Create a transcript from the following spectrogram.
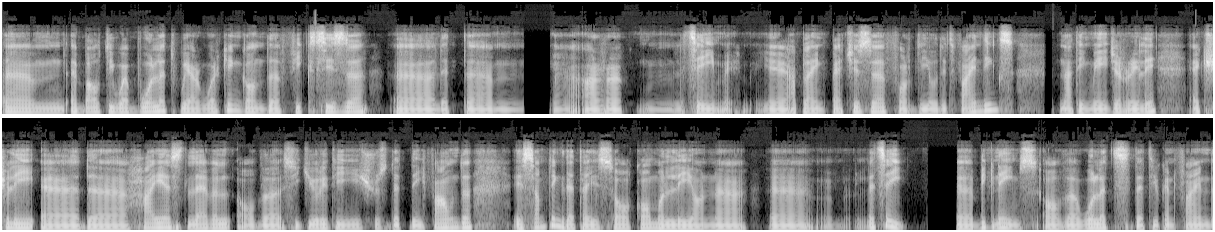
Um, about the web wallet, we are working on the fixes uh, that um, are, uh, let's say, uh, applying patches for the audit findings nothing major really. Actually, uh, the highest level of uh, security issues that they found is something that I saw commonly on, uh, uh let's say, uh, big names of uh, wallets that you can find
